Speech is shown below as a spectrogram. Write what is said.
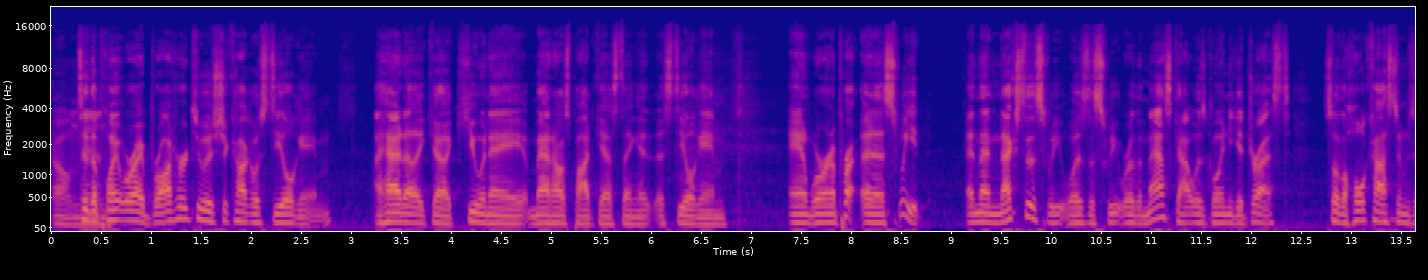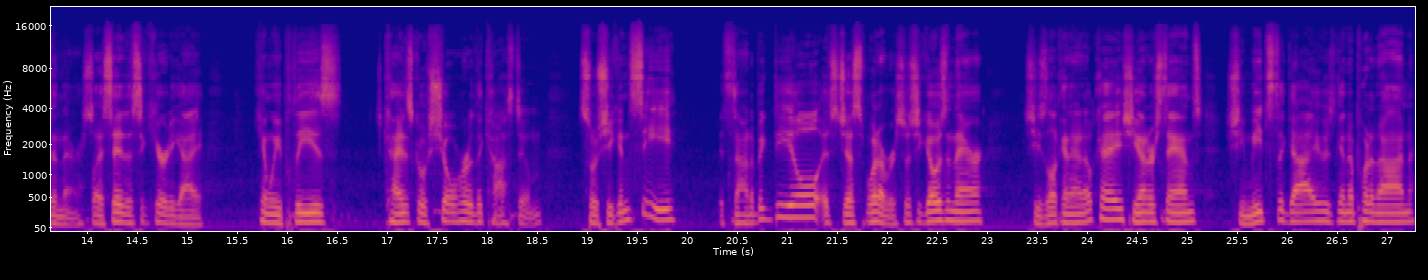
Oh, To the man. point where I brought her to a Chicago Steel game. I had a, like a Q and A Madhouse podcast thing at a Steel game, and we're in a pre- in a suite, and then next to the suite was the suite where the mascot was going to get dressed. So the whole costume's in there. So I say to the security guy, "Can we please, can I just go show her the costume so she can see? It's not a big deal. It's just whatever." So she goes in there. She's looking at it, okay. She understands. She meets the guy who's going to put it on,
